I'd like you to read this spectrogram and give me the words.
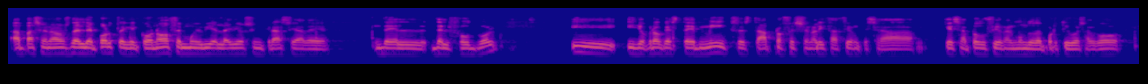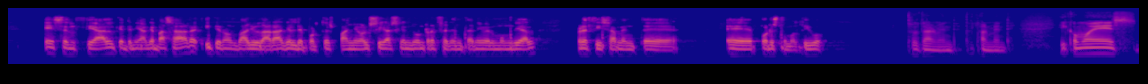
apasionados del deporte que conocen muy bien la idiosincrasia de, del, del, fútbol. Y, y, yo creo que este mix, esta profesionalización que se, ha, que se ha producido en el mundo deportivo es algo esencial que tenía que pasar y que nos va a ayudar a que el deporte español siga siendo un referente a nivel mundial precisamente eh, por este motivo. Totalmente, totalmente. ¿Y cómo es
